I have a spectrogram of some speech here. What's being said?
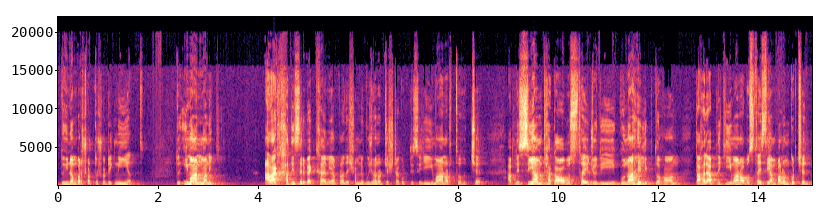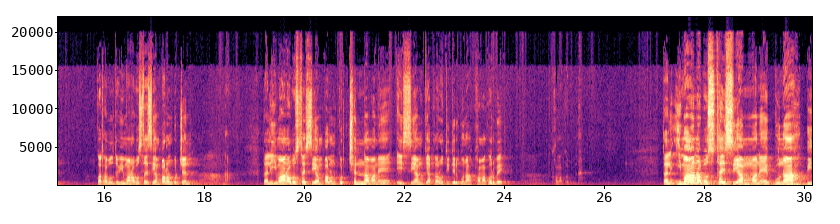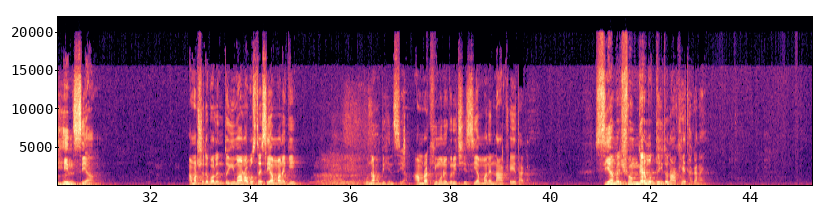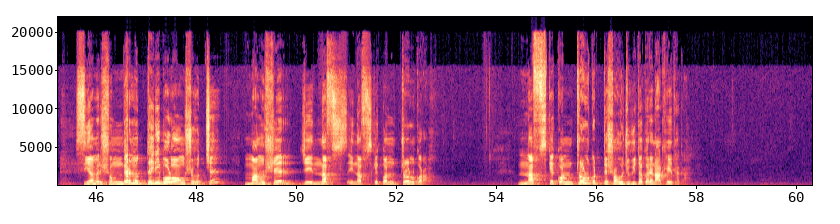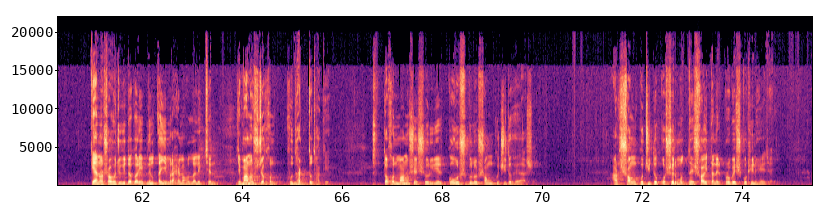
দুই নম্বর শর্ত সঠিক নিয়াত। তো ইমান মানে কি? আর এক হাদিসের ব্যাখ্যা আমি আপনাদের সামনে বোঝানোর চেষ্টা করতেছি যে ইমান অর্থ হচ্ছে আপনি সিয়াম থাকা অবস্থায় যদি গুনাহে লিপ্ত হন, তাহলে আপনি কি ইমান অবস্থায় সিয়াম পালন করছেন? কথা বলতে হবে। ইমান অবস্থায় সিয়াম পালন করছেন? না। তাহলে ইমান অবস্থায় সিয়াম পালন করছেন না মানে এই সিয়াম কি আপনার অতীতের গুনাহ ক্ষমা করবে? ক্ষমা করবে না। তাহলে ইমান অবস্থায় সিয়াম মানে গুনাহবিহীন সিয়াম। আমার সাথে বলেন তো, ইমান অবস্থায় সিয়াম মানে কি? গুনাহবিহীন সিয়াম। আমরা কি মনে করেছি? সিয়াম মানে না খেয়ে থাকা। সিয়ামের সঙ্গের মধ্যেই তো না খেয়ে থাকা নাই। সিয়ামের সঙ্গের মধ্যেরই বড় অংশ হচ্ছে মানুষের যে নফস, এই নফসকে কন্ট্রোল করা। নাফসকে কন্ট্রোল করতে সহযোগিতা করে না খেয়ে থাকা। কেন সহযোগিতা করে? ইবনুল কাইম রাহেমাহুল্লাহ লিখছেন যে, মানুষ যখন ক্ষুধার্ত থাকে, তখন মানুষের শরীরের কোষগুলো সংকুচিত হয়ে আসে। আর সংকুচিত কোষের মধ্যে শয়তানের প্রবেশ কঠিন হয়ে যায়।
